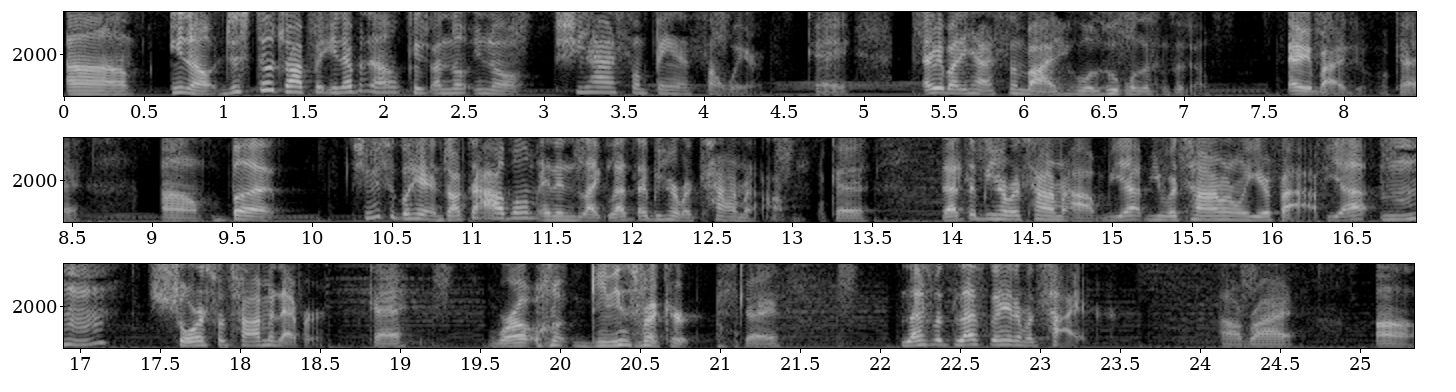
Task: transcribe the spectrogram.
Um, you know, just still drop it. You never know, because I know, you know, she has some fans somewhere. Okay, everybody has somebody who who will listen to them. Everybody do. Okay, um, but she needs to go ahead and drop the album and then like let that be her retirement album. Okay, let that be her retirement album. Yep, you retiring on year five. Yep, mm-hmm. Shortest retirement ever. Okay, world Guinness record. Okay, let's let's go ahead and retire. All right. Uh,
